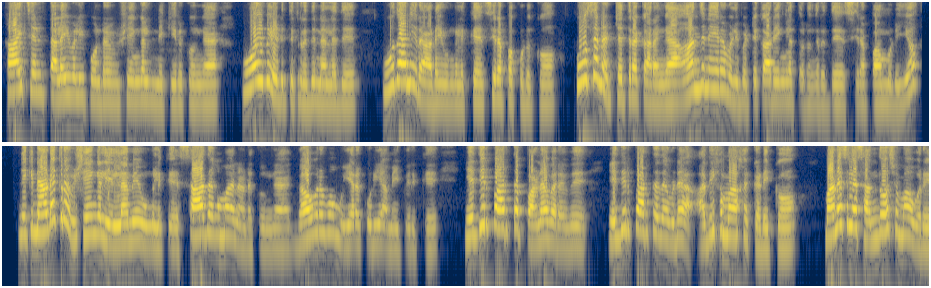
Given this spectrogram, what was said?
காய்ச்சல் தலைவலி போன்ற விஷயங்கள் இன்னைக்கு இருக்குங்க. ஓய்வு எடுத்துக்கிறது நல்லது. ஊதாநீர் ஆடை உங்களுக்கு சிறப்பை கொடுக்கும். பூச நட்சத்திரக்காரங்க ஆஞ்சநேயர வழிபட்டு காரியங்களை தொடங்குறது சிறப்பா முடியும். இன்னைக்கு நடக்கிற விஷயங்கள் எல்லாமே உங்களுக்கு சாதகமா நடக்குங்க. கௌரவம் உயரக்கூடிய அமைப்பு இருக்கு. எதிர்பார்த்த பணவரவு எதிர்பார்த்ததை விட அதிகமாக கிடைக்கும். மனசுல சந்தோஷமா ஒரு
